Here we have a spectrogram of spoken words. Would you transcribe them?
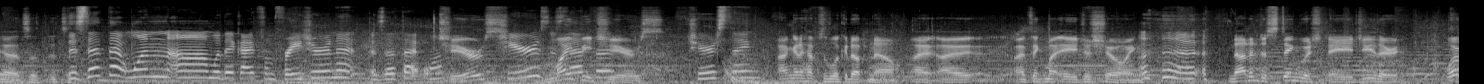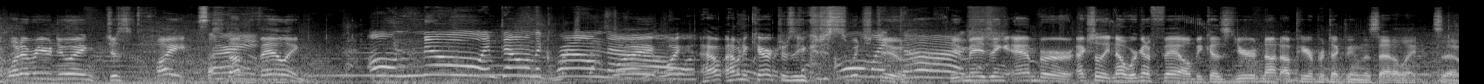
yeah. It's a, it's a is that that one um with that guy from Frasier in it? Is that that one? Cheers. Cheers? Is Might be Cheers. Cheers thing. I'm gonna have to look it up now. I I I think my age is showing. Not a distinguished age either. What, whatever you're doing, just fight. Sorry. Stop failing. Oh no! I'm down on the ground now. Why? Why? How, how many characters are you gonna switch Oh my to? gosh. The amazing Amber. Actually, no, we're gonna fail because you're not up here protecting the satellite. So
